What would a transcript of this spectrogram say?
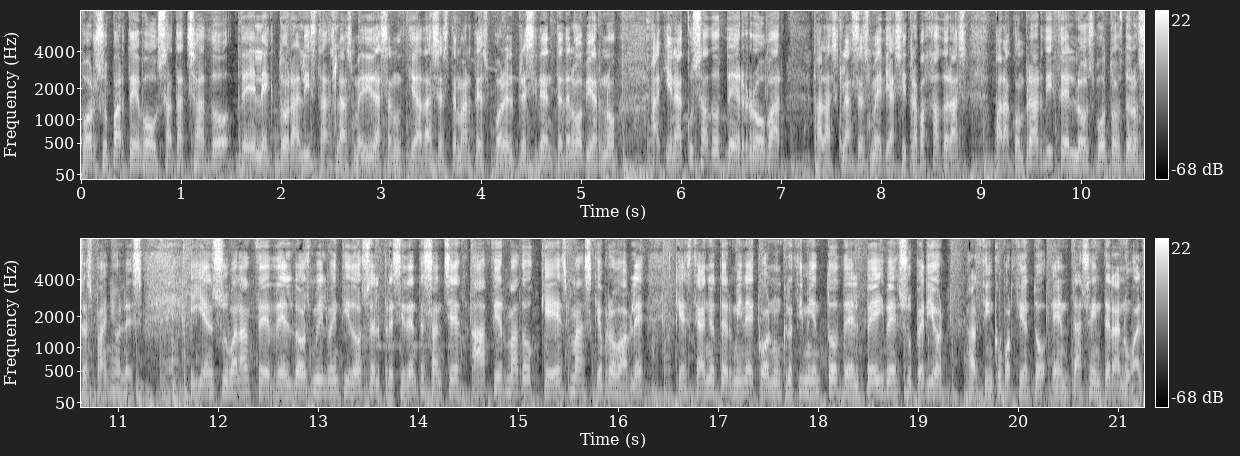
Por su parte, Vox ha tachado de electoralistas las medidas anunciadas este martes por el presidente del gobierno, a quien ha acusado de robar a las clases medias y trabajadoras para comprar, dice, los votos de los españoles. Y en su balance del 2022, el presidente Sánchez ha afirmado que es más que probable que este año termine con un crecimiento del PIB superior al 5% en tasa interanual.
